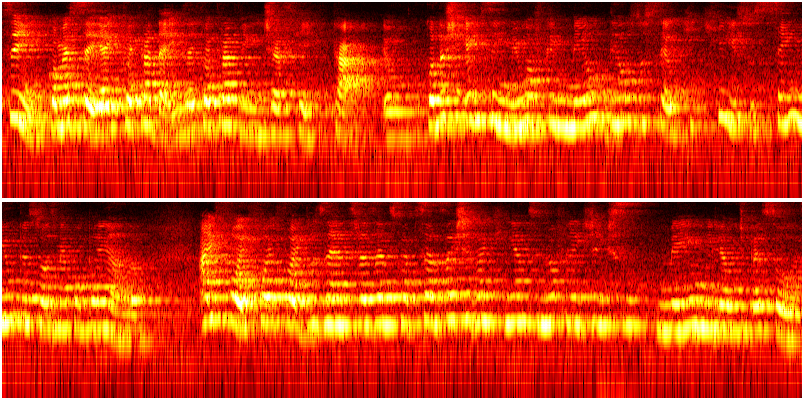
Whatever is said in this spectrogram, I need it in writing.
Sim, comecei, aí foi pra 10, aí foi pra 20, aí eu fiquei, tá. Eu, quando eu cheguei em 100 mil, eu fiquei, meu Deus do céu, o que que é isso? 100 mil pessoas me acompanhando. Aí foi, foi, foi, 200, 300, 400, aí chegou em 500 mil, eu falei, gente, são meio milhão de pessoas.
